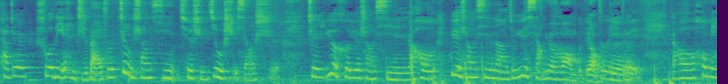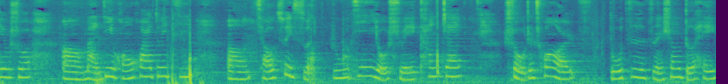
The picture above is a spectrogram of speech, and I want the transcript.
他这说的也很直白，说正伤心，却是旧时相识。这越喝越伤心，然后越伤心呢，就越想，越忘不掉。对对。然后后面又说，嗯，满地黄花堆积，嗯，憔悴损，如今有谁堪摘？守着窗儿，独自怎生得黑？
